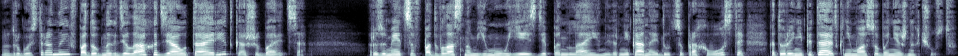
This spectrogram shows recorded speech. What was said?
Но, с другой стороны, в подобных делах Дзяо Тай редко ошибается. Разумеется, в подвластном ему уезде Пенлай наверняка найдутся прохвосты, которые не питают к нему особо нежных чувств.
